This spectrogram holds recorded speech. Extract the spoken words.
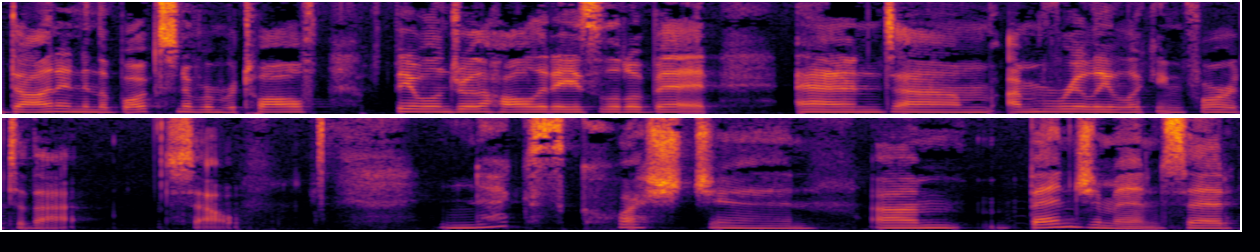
done and in the books November 12th, be able to enjoy the holidays a little bit. And um, I'm really looking forward to that. So, next question. Um, Benjamin said,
